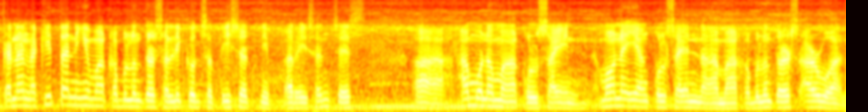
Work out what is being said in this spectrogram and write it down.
Kanang nakita ninyo mga ka-volunteer sa likod sa t-shirt ni Pare Sanchez, ah, amo ng mga call sign. Mao na iyang call sign na mga ka-volunteers R1.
